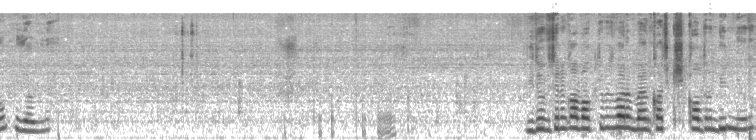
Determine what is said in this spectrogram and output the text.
Adam mı geldi? Video bitene kadar vaktimiz var. Ben kaç kişi kaldığını bilmiyorum.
